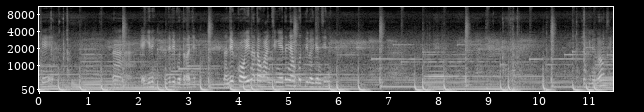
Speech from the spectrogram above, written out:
Oke. Nah kayak gini. Nanti diputer aja. Nanti koin atau kancingnya itu nyangkut di bagian sini gini doang sih.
